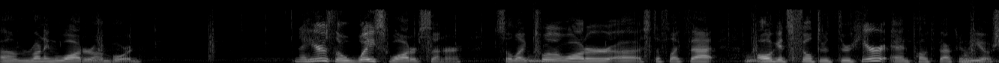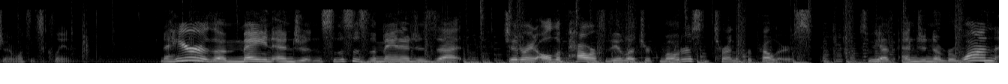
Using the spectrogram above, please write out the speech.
um, running water on board. Now here's the wastewater center. So like toilet water, uh, stuff like that, all gets filtered through here and pumped back into the ocean once it's clean. Now here are the main engines. So this is the main engines that generate all the power for the electric motors to turn the propellers. So we have engine number one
